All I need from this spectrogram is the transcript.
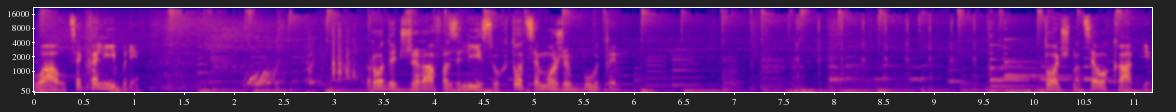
Вау, це калібрі. Родич жирафа з лісу. Хто це може бути? Точно, це окапі.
